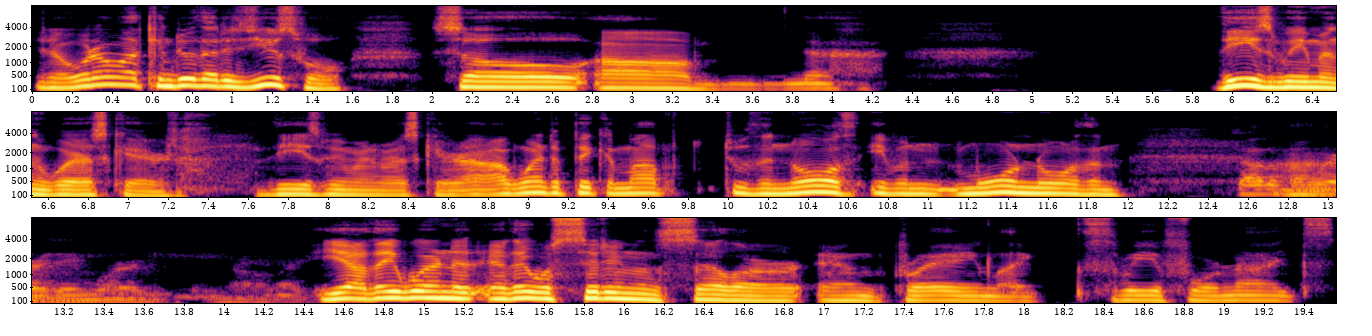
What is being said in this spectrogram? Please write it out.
you know, whatever I can do that is useful. So um, these women were scared. These women were scared. I went to pick them up to the north, even more northern. Tell them Uh, where they were. You know, like, Yeah, they were in the, they were sitting in the cellar and praying like three or four nights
